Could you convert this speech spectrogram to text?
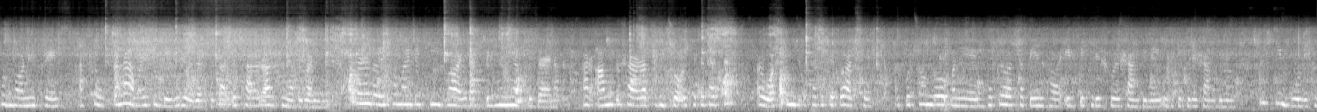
গুড মর্নিং ফ্রেন্ডস আজকে উঠতে না আমার একটু দেরি হয়ে যাচ্ছে কালকে সারা রাত ঘুমাতে পারিনি। জানো তো এই সময় যে কী হয়, রাত্রে ঘুমিয়ে আসতে চায় না। আর আমি তো সারা রাত শুধু জল খেতে থাকি, আর ওয়াশরুম যেতে থাকি সে তো আছে। আর প্রচণ্ড মানে বুকেও একটা পেন হয়। এদিকে ফিরে শুয়ে শান্তি নেই, ওদিকে ফিরে শান্তি নেই। আমি কী বলব, কী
